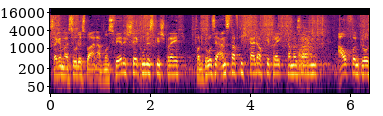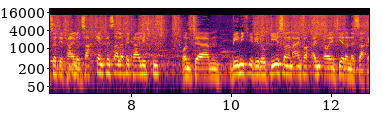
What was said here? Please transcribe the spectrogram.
sage ich mal so, das war ein atmosphärisch sehr gutes Gespräch, von großer Ernsthaftigkeit auch geprägt, kann man sagen auch von großer Detail- und Sachkenntnis aller Beteiligten und ähm, wenig Ideologie, sondern einfach orientiert an der Sache.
